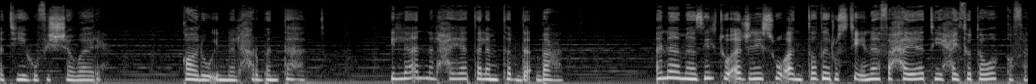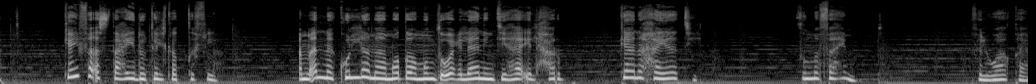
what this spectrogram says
أتيه في الشوارع. قالوا إن الحرب انتهت إلا أن الحياة لم تبدأ بعد. أنا ما زلت أجلس أنتظر استئناف حياتي حيث توقفت. كيف أستعيد تلك الطفلة؟ أم أن كل ما مضى منذ إعلان انتهاء الحرب كان حياتي؟ ثم فهمت. في الواقع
